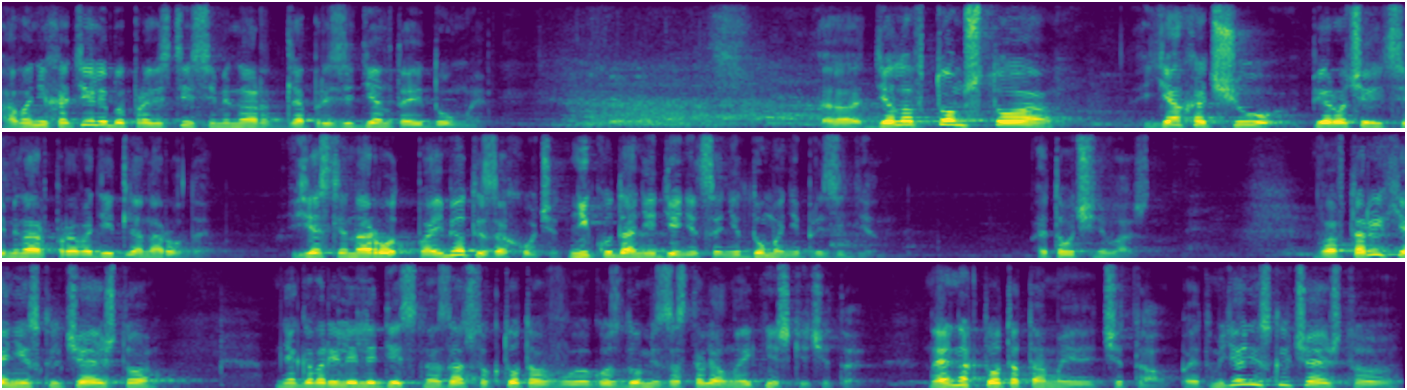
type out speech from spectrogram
А вы не хотели бы провести семинар для президента и Думы? Э, дело в том, что я хочу в первую очередь семинар проводить для народа. Если народ поймет и захочет, никуда не денется ни Дума, ни президент. Это очень важно. Во-вторых, я не исключаю, что мне говорили лет 10 назад, что кто-то в Госдуме заставлял мои книжки читать. Наверное, кто-то там и читал. Поэтому я не исключаю, что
